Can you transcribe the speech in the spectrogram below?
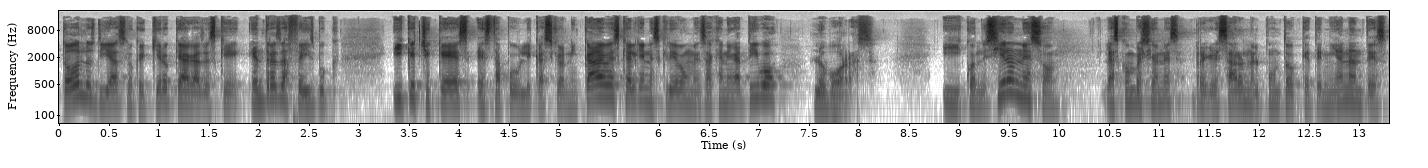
todos los días lo que quiero que hagas es que entres a Facebook y que cheques esta publicación. Y cada vez que alguien escribe un mensaje negativo, lo borras. Y cuando hicieron eso, las conversiones regresaron al punto que tenían antes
